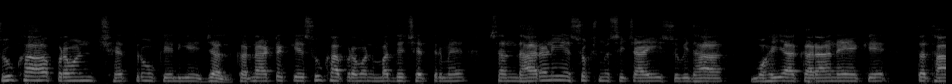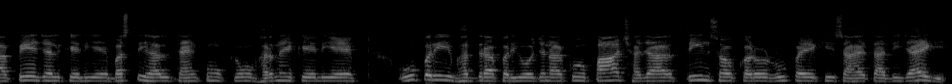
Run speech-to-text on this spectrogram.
सूखा प्रवण क्षेत्रों के लिए जल। कर्नाटक के सूखा प्रवण मध्य क्षेत्र में संधारणीय सूक्ष्म सिंचाई सुविधा मुहैया कराने के तथा पेयजल के लिए बस्तीहल टैंकों को भरने के लिए ऊपरी भद्रा परियोजना को 5,300 करोड़ रुपए की सहायता दी जाएगी।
